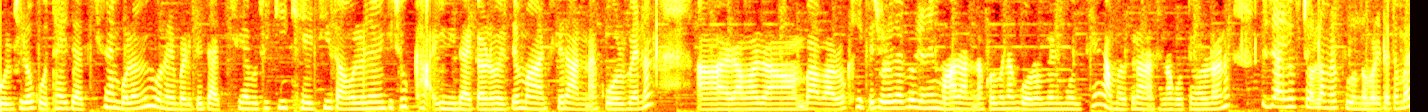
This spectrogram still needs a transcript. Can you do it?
বলছিল কোথায় যাচ্ছিস? আমি বললাম আমি বোনের বাড়িতে যাচ্ছি। আর বলছি কী খেয়েছি যে আমি কিছু খাইনি। তার কারণ হচ্ছে মা আজকে রান্না করবে না। আর আমার বাবারও খেতে চলে যাবে ওই জন্য মা রান্না করবে না গরমের মধ্যে। আমারও তো রান্না করতে ভালো লাগে না। তো যাই হোক চলো আমার পুরোনো বাড়িটা তোমরা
